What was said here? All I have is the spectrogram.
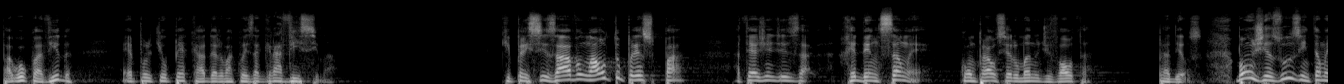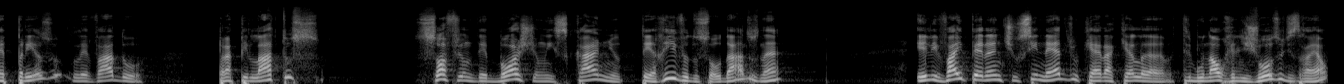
pagou com a vida, é porque o pecado era uma coisa gravíssima que precisavam um alto preço para. Até a gente diz, a redenção é comprar o ser humano de volta para Deus. Bom, Jesus então é preso, levado para Pilatos, sofre um deboche, um escárnio terrível dos soldados, né? Ele vai perante o Sinédrio, que era aquele tribunal religioso de Israel.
